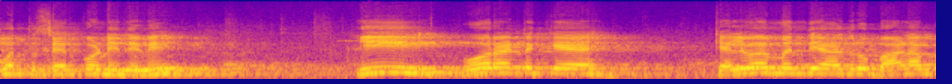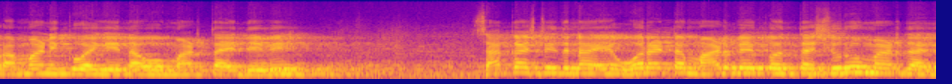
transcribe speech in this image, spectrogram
ಇವತ್ತು ಸೇರಿಕೊಂಡಿದ್ದೀವಿ. ಈ ಹೋರಾಟಕ್ಕೆ ಕೆಲವೇ ಮಂದಿ ಆದರೂ ಭಾಳ ಪ್ರಾಮಾಣಿಕವಾಗಿ ನಾವು ಮಾಡ್ತಾ ಇದ್ದೀವಿ. ಸಾಕಷ್ಟು ಇದನ್ನು ಹೋರಾಟ ಮಾಡಬೇಕು ಅಂತ ಶುರು ಮಾಡಿದಾಗ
